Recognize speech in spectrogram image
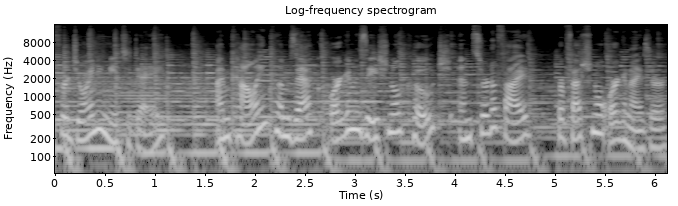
for joining me today. I'm Colleen Klimczak, organizational coach and certified professional organizer.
